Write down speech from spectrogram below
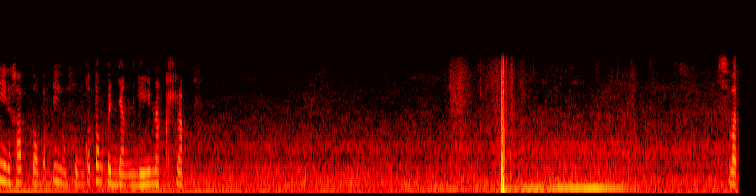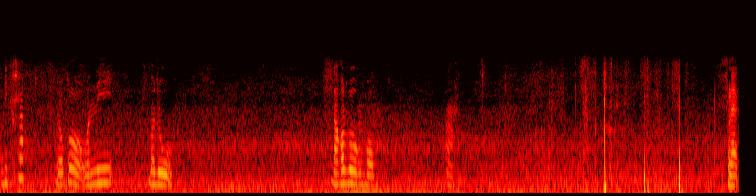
นี่นะครับตัวบัดดี้ของผมก็ต้องเป็นอย่างนี้นะครับ สวัสดีครับ แล้วก็วันนี้มาดูดาวกระโดของผมอะแฟลก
